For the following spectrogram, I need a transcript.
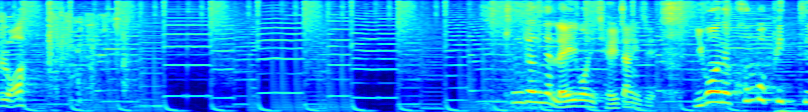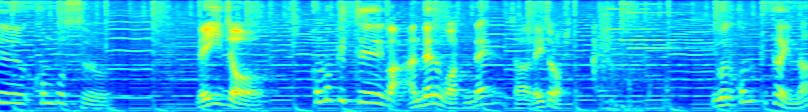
일로와. 충전된 레일건이 제일 짱이지. 이거는 콤보 피트 콤보스. 레이저 콤보 피트가 안 되는 것 같은데? 자 레이저로 합시다. 이거는 콤보 피트가 있나?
